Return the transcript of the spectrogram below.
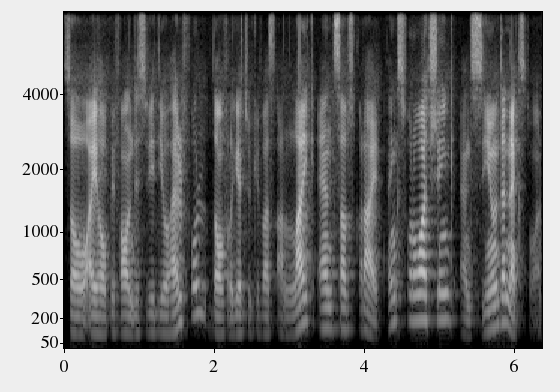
So I hope you found this video helpful. Don't forget to give us a like and subscribe. Thanks for watching and see you in the next one.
